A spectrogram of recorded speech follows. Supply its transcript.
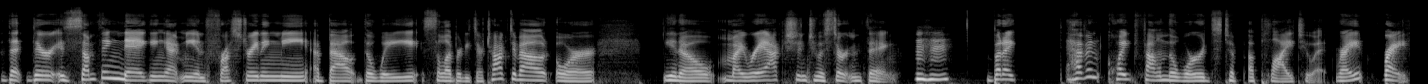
that there is something nagging at me and frustrating me about the way celebrities are talked about or, you know, my reaction to a certain thing. Mm-hmm. But I haven't quite found the words to apply to it, right? Right.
